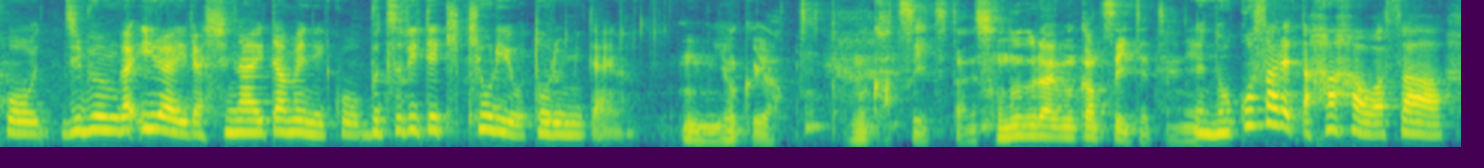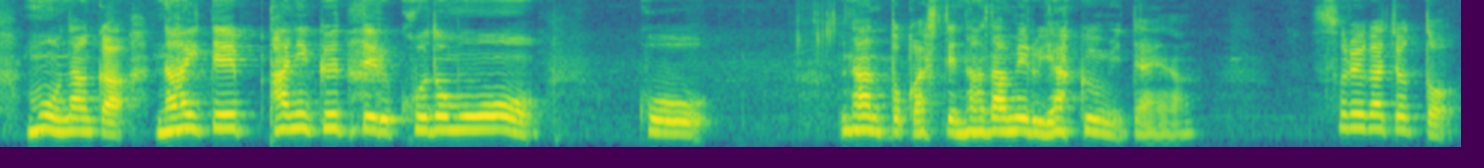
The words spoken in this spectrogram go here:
こう自分がイライラしないためにこう物理的距離を取るみたいな。うんよくやってたムカついてたね。そのぐらいムカついててでね残された母はさもうなんか泣いてパニクってる子供をこうなんとかしてなだめる役みたいな。それがちょっと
